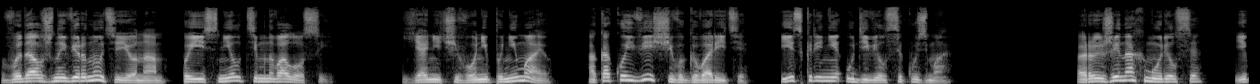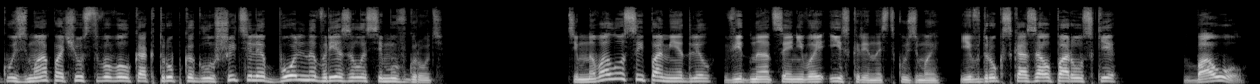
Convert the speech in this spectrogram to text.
Вы должны вернуть ее нам, пояснил темноволосый. Я ничего не понимаю. О какой вещи вы говорите? Искренне удивился Кузьма. Рыжий нахмурился, и Кузьма почувствовал, как трубка глушителя больно врезалась ему в грудь. Темноволосый помедлил, видно оценивая искренность Кузьмы, и вдруг сказал по-русски «Баул».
